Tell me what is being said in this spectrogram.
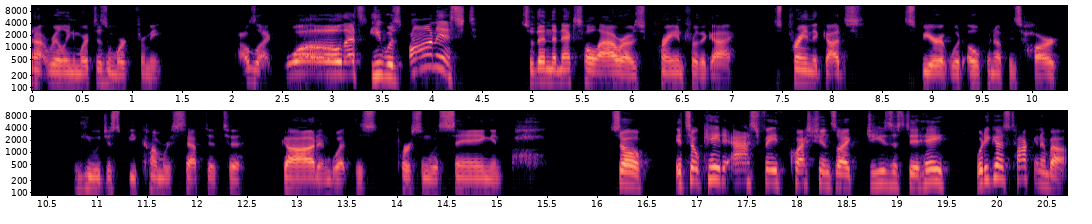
not really anymore. It doesn't work for me. I was like, whoa, that's he was honest. So then the next whole hour I was praying for the guy. Just praying that God's spirit would open up his heart and he would just become receptive to God and what this person was saying. And oh. so it's okay to ask faith questions like Jesus did. Hey, what are you guys talking about?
